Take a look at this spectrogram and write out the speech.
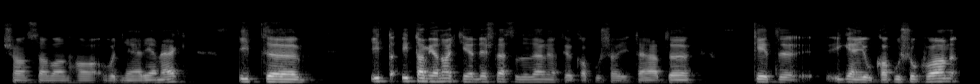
sansza van, ha, hogy nyerjenek. Itt, ö, itt, itt, ami a nagy kérdés lesz, az az ellenfél kapusai. Tehát ö, két igen jó kapusuk van,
